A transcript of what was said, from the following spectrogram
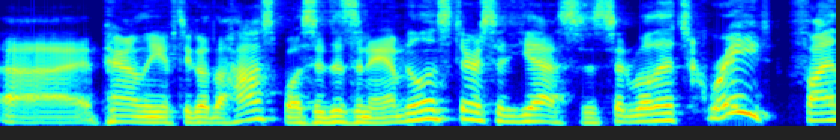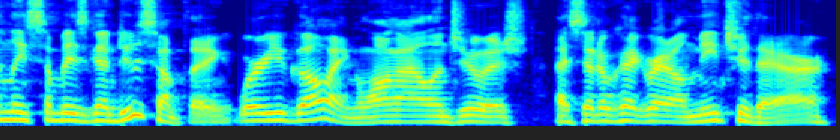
uh, apparently you have to go to the hospital. I said, There's an ambulance there? I said, Yes. I said, Well, that's great. Finally, somebody's going to do something. Where are you going? Long Island Jewish. I said, Okay, great. I'll meet you there.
